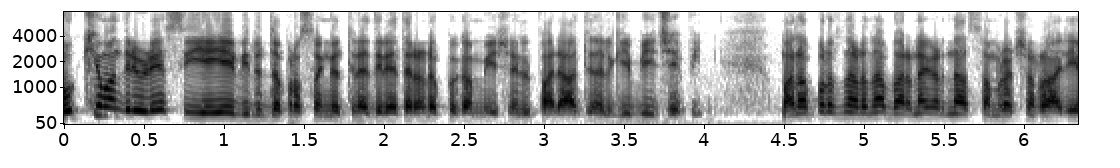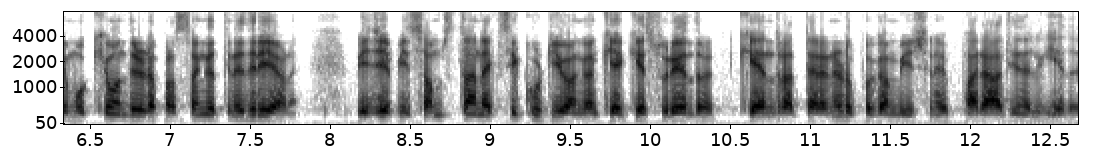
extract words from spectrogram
മുഖ്യമന്ത്രിയുടെ സി എ എ വിരുദ്ധ പ്രസംഗത്തിനെതിരെ തെരഞ്ഞെടുപ്പ് കമ്മീഷനിൽ പരാതി നൽകി ബി ജെ പി. മലപ്പുറത്ത് നടന്ന ഭരണഘടനാ സംരക്ഷണ റാലിയെ മുഖ്യമന്ത്രിയുടെ പ്രസംഗത്തിനെതിരെയാണ് ബി ജെ പി സംസ്ഥാന എക്സിക്യൂട്ടീവ് അംഗം കെ കെ സുരേന്ദ്രൻ കേന്ദ്ര തെരഞ്ഞെടുപ്പ് കമ്മീഷന് പരാതി നൽകിയത്.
